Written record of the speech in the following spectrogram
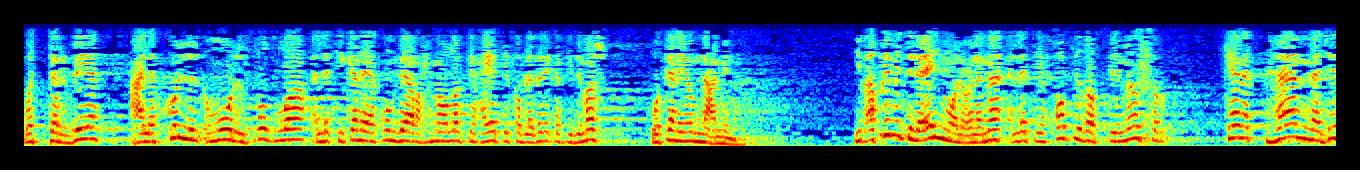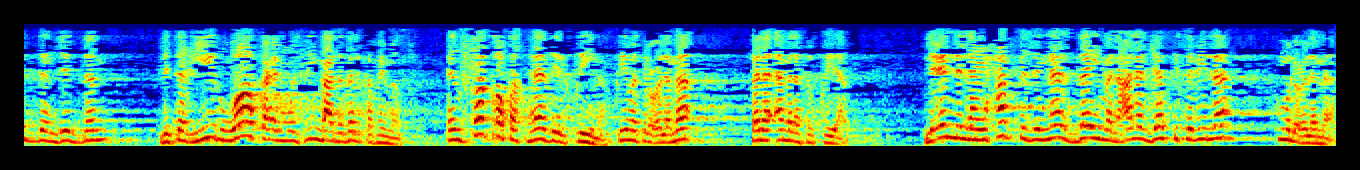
والتربية على كل الأمور الفضلى التي كان يقوم بها رحمه الله في حياته قبل ذلك في دمشق وكان يمنع منها. يبقى قيمة العلم والعلماء التي حفظت في مصر كانت هامة جدا جدا لتغيير واقع المسلمين بعد ذلك في مصر. إن سقطت هذه القيمة قيمة العلماء فلا أمل في القيام لأن اللي هيحفز الناس دايما على الجهاد في سبيل الله هم العلماء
